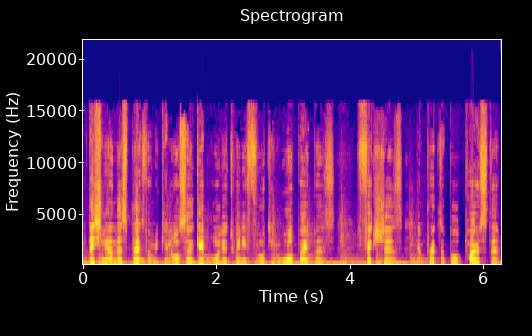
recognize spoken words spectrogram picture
Additionally, on this platform, you can also get all your 2014 wallpapers, fixtures, and printable posters.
